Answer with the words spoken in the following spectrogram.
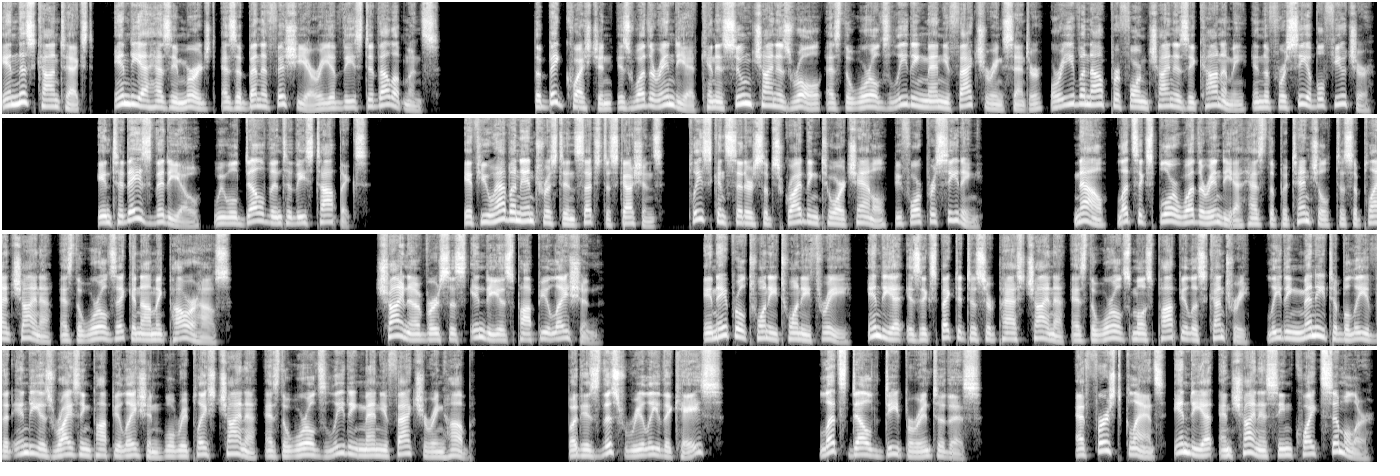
In this context, India has emerged as a beneficiary of these developments. The big question is whether India can assume China's role as the world's leading manufacturing center or even outperform China's economy in the foreseeable future. In today's video, we will delve into these topics. If you have an interest in such discussions, please consider subscribing to our channel before proceeding. Now, let's explore whether India has the potential to supplant China as the world's economic powerhouse. China versus India's population. In April 2023, India is expected to surpass China as the world's most populous country, leading many to believe that India's rising population will replace China as the world's leading manufacturing hub. But is this really the case? Let's delve deeper into this. At first glance, India and China seem quite similar.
